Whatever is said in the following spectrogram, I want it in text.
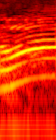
22.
